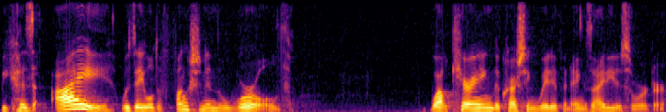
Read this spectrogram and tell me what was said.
because I was able to function in the world while carrying the crushing weight of an anxiety disorder.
